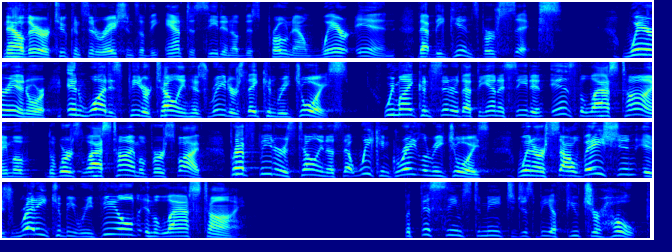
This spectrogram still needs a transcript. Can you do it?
Now, there are two considerations of the antecedent of this pronoun, wherein, that begins verse 6. Wherein, or in what is Peter telling his readers they can rejoice? We might consider that the antecedent is the last time of the words last time of verse 5. Perhaps Peter is telling us that we can greatly rejoice when our salvation is ready to be revealed in the last time. But this seems to me to just be a future hope.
